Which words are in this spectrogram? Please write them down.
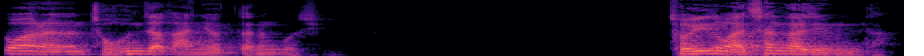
또 하나는 저 혼자가 아니었다는 것입니다. 저희도 마찬가지입니다.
